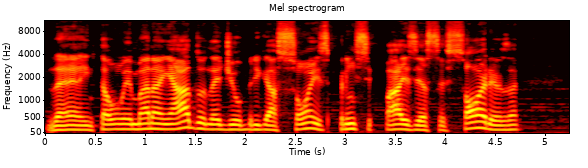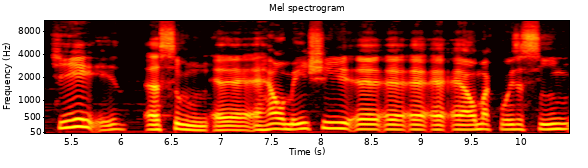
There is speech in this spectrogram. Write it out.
Né? Então, o emaranhado né, de obrigações principais e acessórias, né, que assim é, é realmente é, é, é, é uma coisa assim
